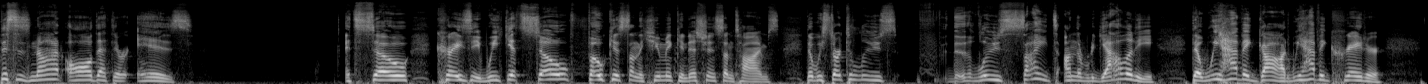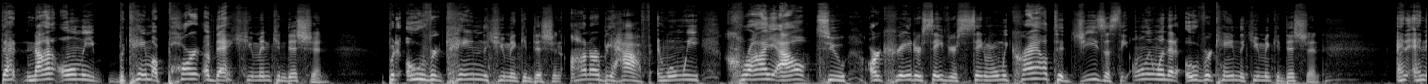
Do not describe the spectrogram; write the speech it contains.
this is not all that there is. It's so crazy. We get so focused on the human condition sometimes that we start to lose lose sight on the reality that we have a God, we have a creator that not only became a part of that human condition, but overcame the human condition on our behalf. And when we cry out to our creator, savior, sustainer, when we cry out to Jesus, the only one that overcame the human condition, and, and,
